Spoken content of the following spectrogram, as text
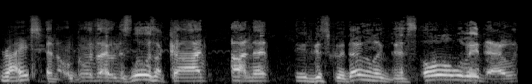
Right. and I'll go down as low as I can, and then you just go down like this, all the way down.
